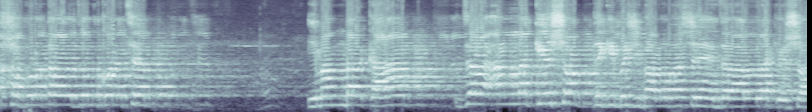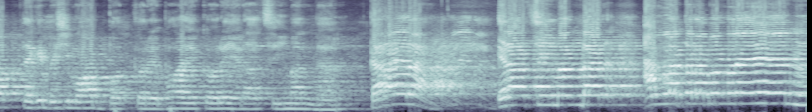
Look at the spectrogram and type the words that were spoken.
সফলতা অর্জন করেছে। ইমানদার কারা? যারা আল্লাহকে সব থেকে বেশি ভালোবাসে, যারা আল্লাহকে সব থেকে বেশি মহব্বত করে, ভয় করে, এরা আছে ইমানদার। কারা এরা? এরা আছে ইমানদার। আল্লাহ তাআলা বললেন,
